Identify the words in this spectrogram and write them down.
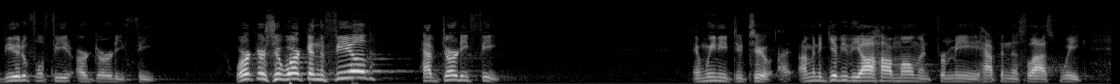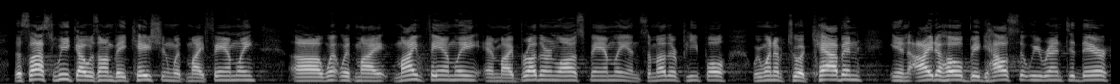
Beautiful feet are dirty feet. Workers who work in the field have dirty feet. And we need to too. I, am going to give you the aha moment for me. Happened this last week. This last week, I was on vacation with my family. uh, went with my, my family and my brother in law's family and some other people. We went up to a cabin in Idaho, big house that we rented there.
